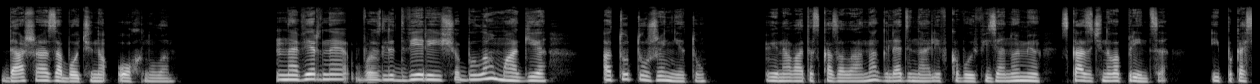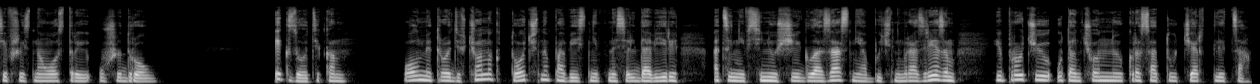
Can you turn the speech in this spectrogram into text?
Даша озабоченно охнула. «Наверное, возле двери еще была магия, а тут уже нету», — виновато сказала она, глядя на оливковую физиономию сказочного принца и покосившись на острые уши дроу. «Экзотика. Полметро девчонок точно повиснет на сельдовире, оценив синющие глаза с необычным разрезом и прочую утонченную красоту черт лица.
